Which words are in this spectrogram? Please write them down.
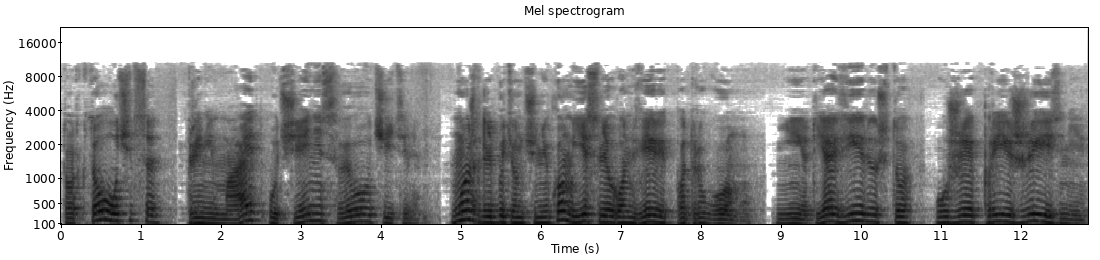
Тот, кто учится, принимает учение своего учителя. Может ли быть он учеником, если он верит по-другому? Нет, я верю, что уже при жизни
